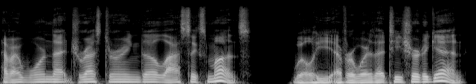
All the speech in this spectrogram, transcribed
Have I worn that dress during the last six months? Will he ever wear that t shirt again?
